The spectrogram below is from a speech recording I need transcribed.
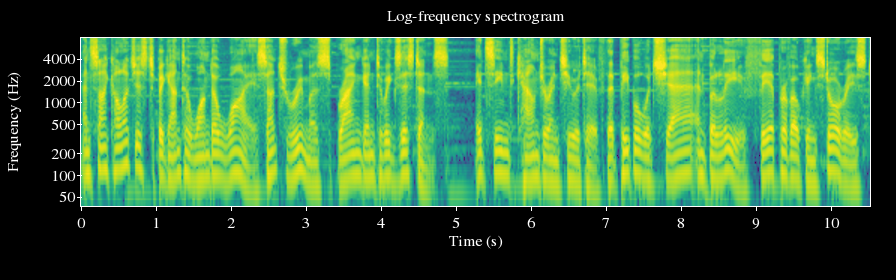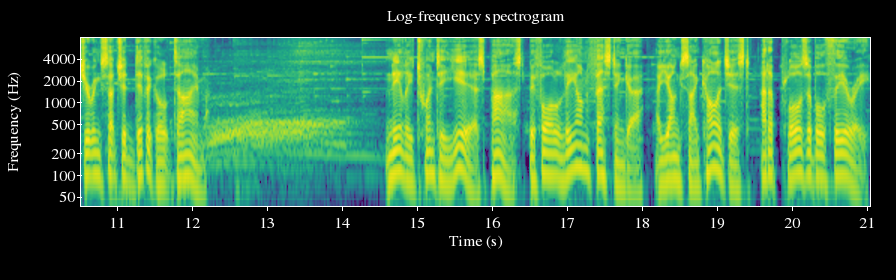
and psychologists began to wonder why such rumors sprang into existence. It seemed counterintuitive that people would share and believe fear-provoking stories during such a difficult time. Nearly 20 years passed before Leon Festinger, a young psychologist, had a plausible theory.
